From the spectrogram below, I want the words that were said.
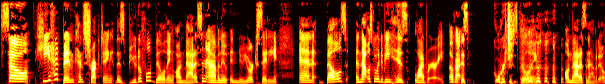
So he had been constructing this beautiful building on Madison Avenue in New York City, and Belle's, and that was going to be his library. Okay. This gorgeous building on Madison Avenue.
